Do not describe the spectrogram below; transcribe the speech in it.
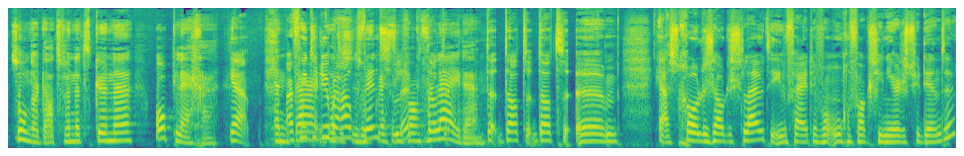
zonder dat we het kunnen opleggen. Ja, en maar vindt u überhaupt dus wenselijk van verleiden. dat, dat, dat um, ja, scholen zouden sluiten in feite voor ongevaccineerde studenten?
